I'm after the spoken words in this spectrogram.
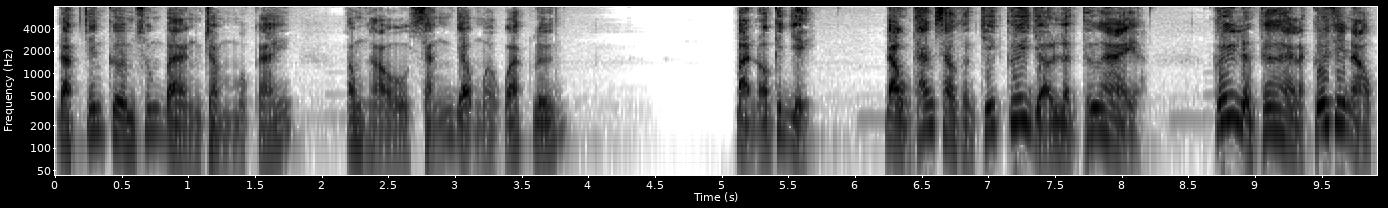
Đặt chén cơm xuống bàn trầm một cái, ông Hậu sẵn giọng mà quát lớn. Bà nói cái gì? Đầu tháng sau thằng Chí cưới vợ lần thứ hai à? Cưới lần thứ hai là cưới thế nào?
